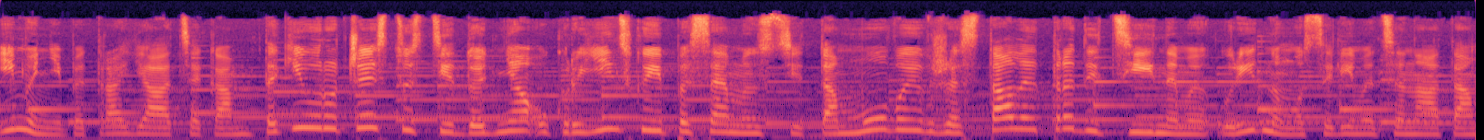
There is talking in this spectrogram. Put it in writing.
імені Петра Яцика. Такі урочистості до Дня української писемності та мови вже стали традиційними у рідному селі мецената.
